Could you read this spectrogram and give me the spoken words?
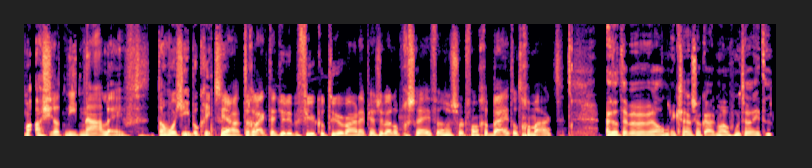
Maar als je dat niet naleeft, dan word je hypocriet. Ja, tegelijkertijd, jullie hebben vier cultuurwaarden. Heb jij ze wel opgeschreven? Als een soort van gebeiteld gemaakt? En dat hebben we wel. Ik zou ze ook uit mijn hoofd moeten weten.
